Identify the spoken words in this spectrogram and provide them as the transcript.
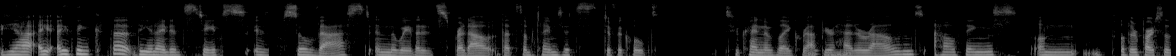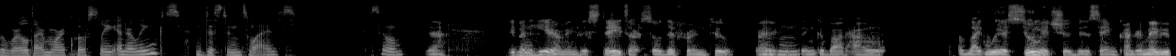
Yeah, I, I think that the United States is so vast in the way that it's spread out that sometimes it's difficult to kind of like wrap your head around how things on other parts of the world are more closely interlinked distance wise. So, yeah. Even here, I mean, the states are so different too, right? Mm-hmm. If you mm-hmm. think about how like we assume it should be the same country. Maybe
